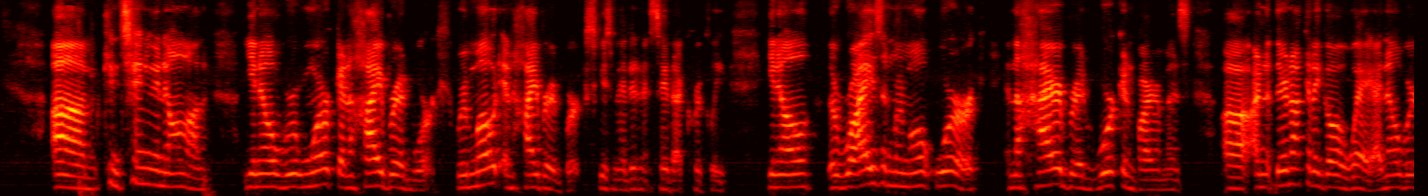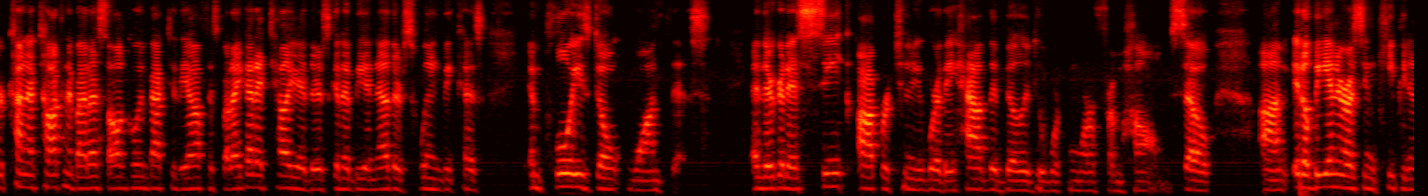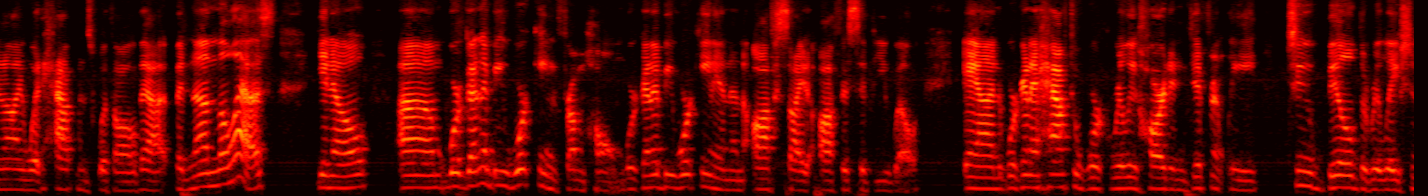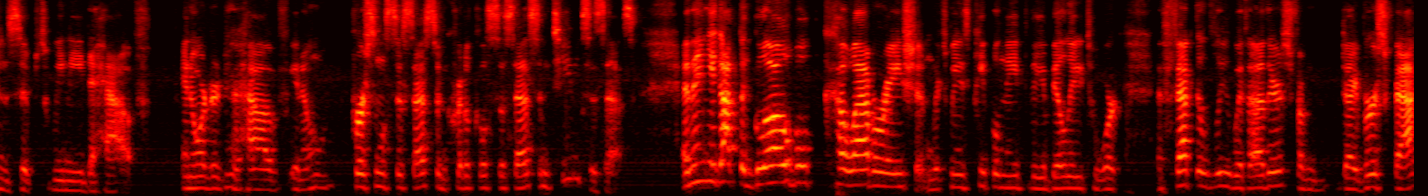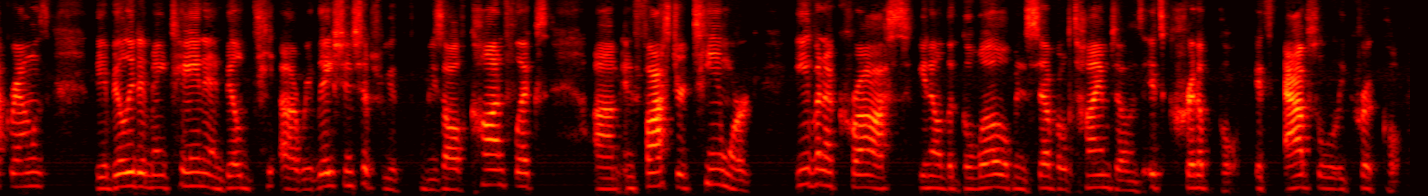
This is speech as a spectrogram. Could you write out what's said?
um, continuing on, you know, work and hybrid work, remote and hybrid work. Excuse me, I didn't say that quickly. You know, the rise in remote work and the hybrid work environments, uh, and they're not going to go away. I know we're kind of talking about us all going back to the office, but I got to tell you, there's going to be another swing because employees don't want this and they're going to seek opportunity where they have the ability to work more from home. So, um, it'll be interesting keeping an eye on what happens with all that. But nonetheless, you know, um, we're going to be working from home. We're going to be working in an offsite office, if you will. And we're going to have to work really hard and differently to build the relationships we need to have in order to have, you know, personal success and critical success and team success. And then you got the global collaboration, which means people need the ability to work effectively with others from diverse backgrounds, the ability to maintain and build t- uh, relationships, re- resolve conflicts, um, and foster teamwork even across you know the globe in several time zones. It's critical. It's absolutely critical.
